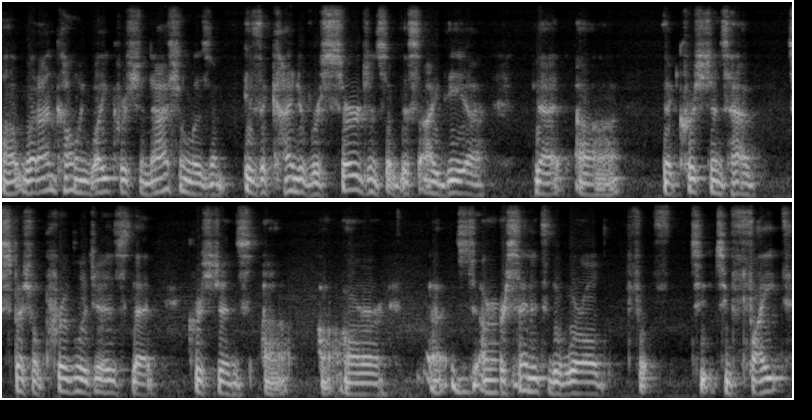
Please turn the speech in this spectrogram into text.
uh, what I'm calling white Christian nationalism is a kind of resurgence of this idea that uh, that Christians have special privileges, that Christians uh, are uh, are sent into the world for, to to fight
